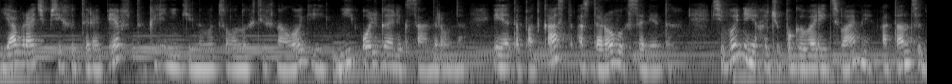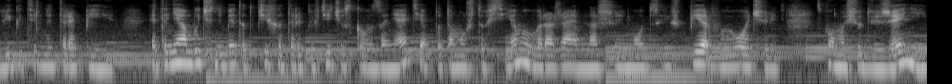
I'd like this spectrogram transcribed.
я врач-психотерапевт клиники инновационных технологий НИ Ольга Александровна, и это подкаст о здоровых советах. Сегодня я хочу поговорить с вами о танцедвигательной терапии. Это необычный метод психотерапевтического занятия, потому что все мы выражаем наши эмоции в первую очередь с помощью движений,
